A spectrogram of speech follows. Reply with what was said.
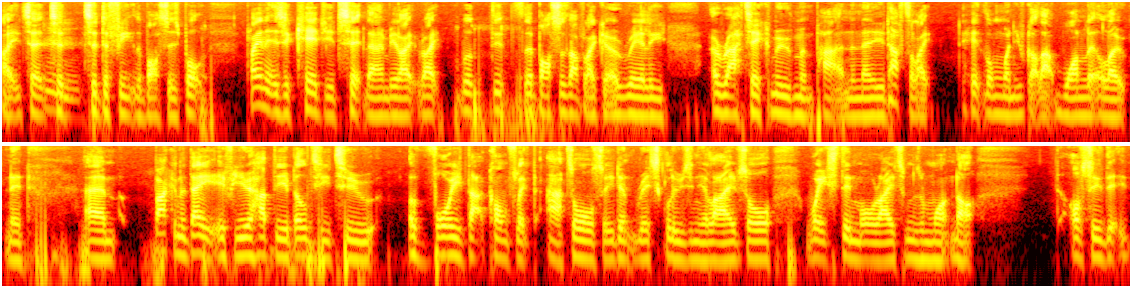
like to to, to defeat the bosses, but. Playing it as a kid, you'd sit there and be like, right, well, the, the bosses have like a really erratic movement pattern, and then you'd have to like hit them when you've got that one little opening. Um, back in the day, if you had the ability to avoid that conflict at all, so you didn't risk losing your lives or wasting more items and whatnot, obviously the-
